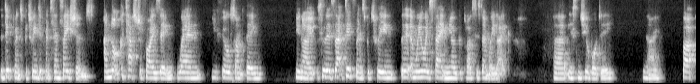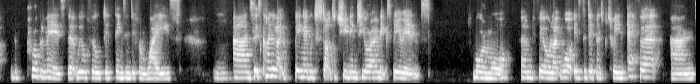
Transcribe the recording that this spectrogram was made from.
the difference between different sensations and not catastrophizing when you feel something you know. So there's that difference between and we always say in yoga classes don't we? Like uh, listen to your body you know. But the problem is that we all feel things in different ways. Mm. And so it's kind of like being able to start to tune into your own experience more and more and feel like what is the difference between effort and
